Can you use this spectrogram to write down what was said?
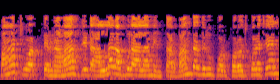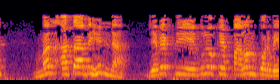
পাঁচ ওয়াক্তের নামাজ যেটা আল্লাহ রাব্বুল আলমিন তার বান্দাদের উপর ফরজ করেছেন, মান আতা বিহিন্না। যে ব্যক্তি এগুলোকে পালন করবে,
